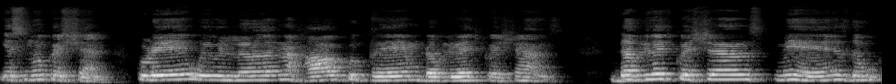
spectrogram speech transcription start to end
yes no question Today we will learn how to frame WH questions. WH questions means the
